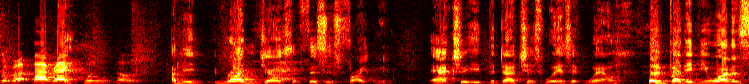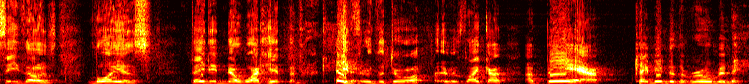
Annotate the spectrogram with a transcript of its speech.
is my raccoon coat. I mean, run, Joseph, this is frightening. Actually, the Duchess wears it well, but if you want to see those lawyers, they didn't know what hit them, came through the door. It was like a, a bear came into the room and they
